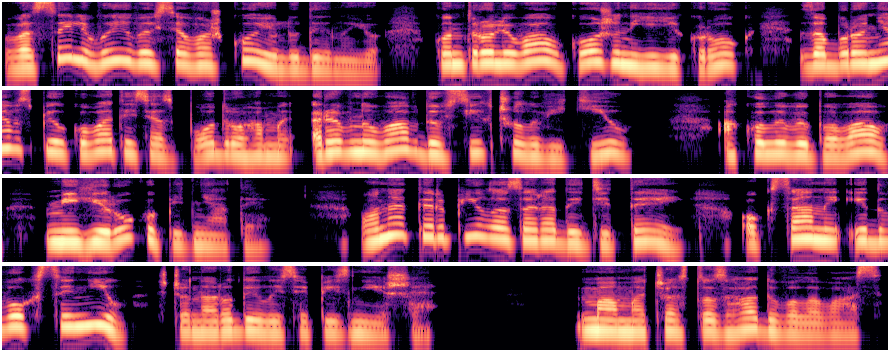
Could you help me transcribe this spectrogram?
Василь виявився важкою людиною, контролював кожен її крок, забороняв спілкуватися з подругами, ревнував до всіх чоловіків. А коли випивав, міг і руку підняти. Вона терпіла заради дітей, Оксани і двох синів, що народилися пізніше. Мама часто згадувала вас,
